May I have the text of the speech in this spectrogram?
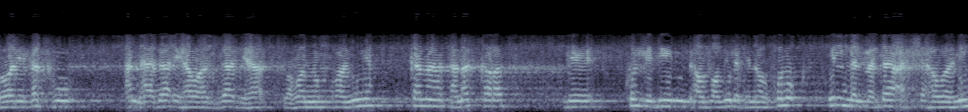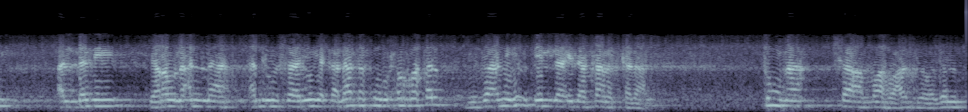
وورثته عن آبائها وأجدادها وهو النصرانية كما تنكرت لكل دين أو فضيلة أو خلق إلا المتاع الشهواني الذي يرون أن الإنسانية لا تكون حرة بزعمهم إلا إذا كانت كذلك. ثم شاء الله عز وجل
